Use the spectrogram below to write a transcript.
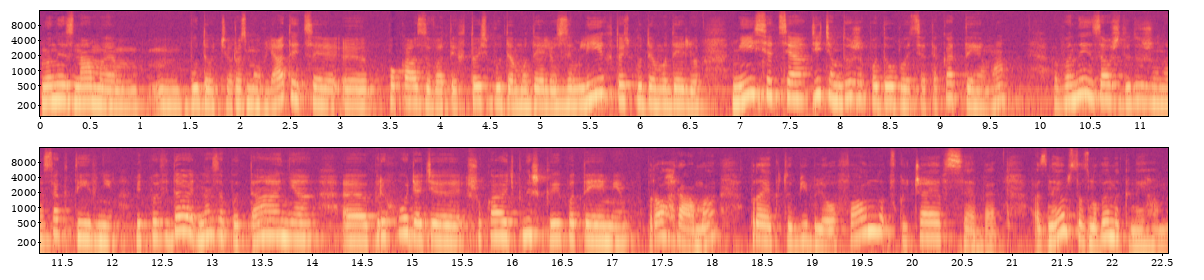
Вони з нами будуть розмовляти, це е, показувати. Хтось буде моделлю землі, хтось буде моделлю місяця. Дітям дуже подобається така тема. Вони завжди дуже у нас активні, відповідають на запитання, е, приходять, е, шукають книжки по темі. Програма проєкту Бібліофан включає в себе знайомство з новими книгами,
